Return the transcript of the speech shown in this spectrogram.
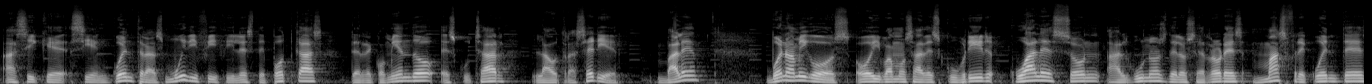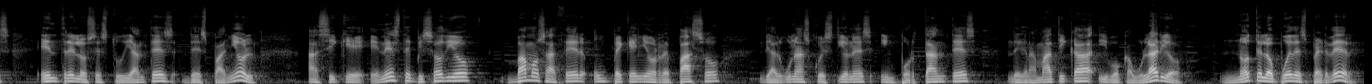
Así que si encuentras muy difícil este podcast, te recomiendo escuchar la otra serie, ¿vale? Bueno amigos, hoy vamos a descubrir cuáles son algunos de los errores más frecuentes entre los estudiantes de español. Así que en este episodio vamos a hacer un pequeño repaso de algunas cuestiones importantes de gramática y vocabulario. No te lo puedes perder.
